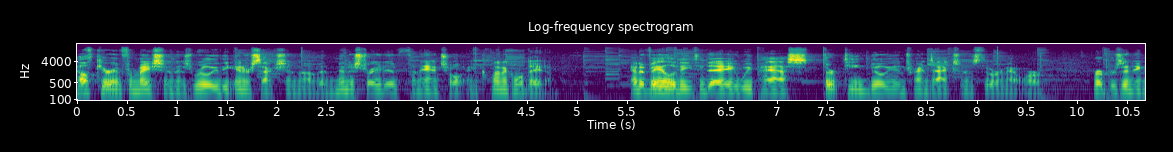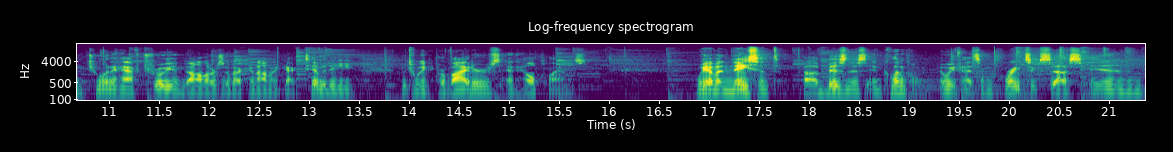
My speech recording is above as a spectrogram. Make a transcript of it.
Healthcare information is really the intersection of administrative, financial, and clinical data. At Availity today, we pass 13 billion transactions through our network, representing $2.5 trillion of economic activity between providers and health plans. We have a nascent uh, business in clinical, and we've had some great success in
